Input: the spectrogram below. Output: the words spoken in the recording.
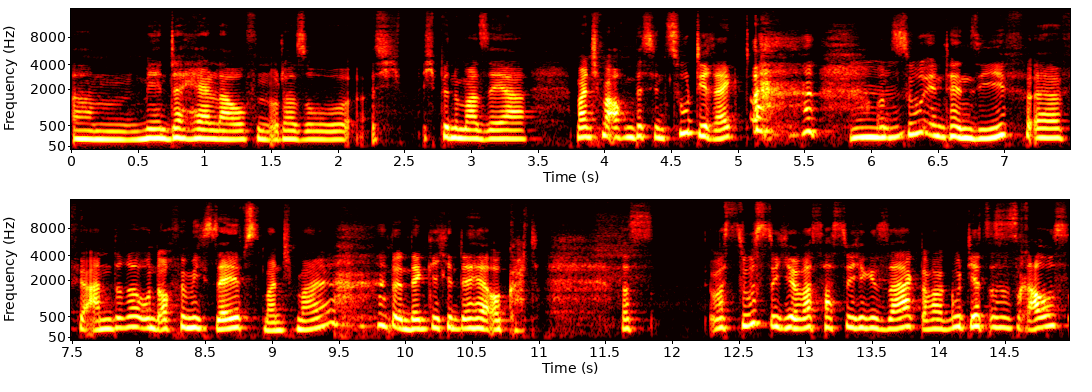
ähm, mir hinterherlaufen oder so. Ich, ich bin immer sehr, manchmal auch ein bisschen zu direkt und zu intensiv äh, für andere und auch für mich selbst manchmal. Dann denke ich hinterher, oh Gott, was, was tust du hier, was hast du hier gesagt? Aber gut, jetzt ist es raus.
